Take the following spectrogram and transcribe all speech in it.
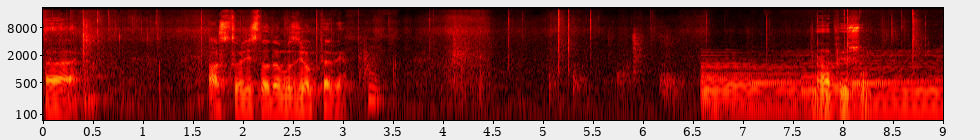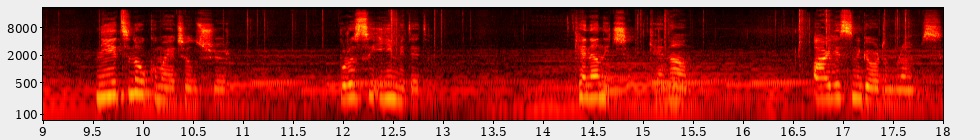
Ha. Astrolist odamız yok tabii. Ne yapıyorsun? Niyetini okumaya çalışıyorum. Burası iyi mi dedim. Kenan için, Kenan. Ailesini gördüm Ramiz.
